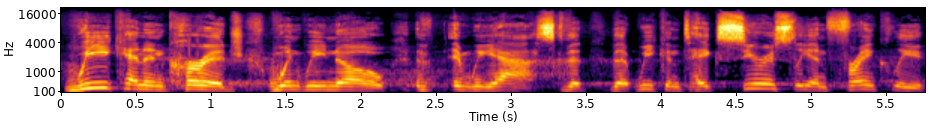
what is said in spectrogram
We can encourage when we know and we ask that, that we can take seriously and frankly,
